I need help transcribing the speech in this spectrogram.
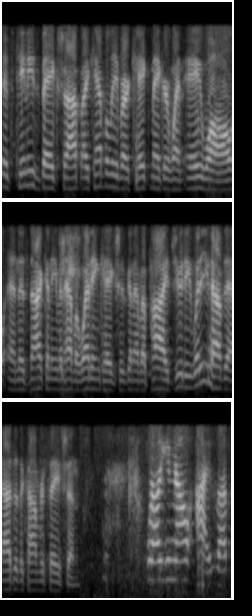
It's Teeny's Bake Shop. I can't believe our cake maker went AWOL and is not going to even have a wedding cake. She's going to have a pie. Judi, what do you have to add to the conversation? Well, you know, I love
